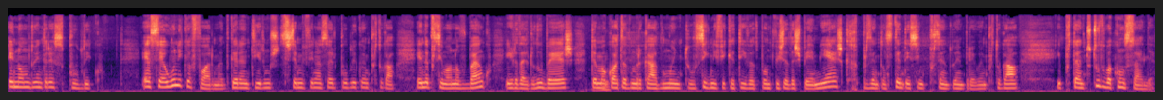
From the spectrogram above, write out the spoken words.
em nome do interesse público. Essa é a única forma de garantirmos sistema financeiro público em Portugal. Ainda por cima, o novo banco, herdeiro do BES, tem uma uhum. cota de mercado muito significativa do ponto de vista das PMEs, que representam 75% do emprego em Portugal, e, portanto, tudo aconselha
